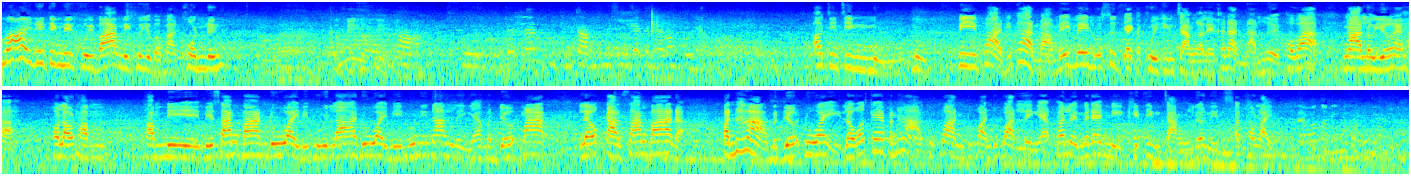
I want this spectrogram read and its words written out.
ไม่จริงๆมีคุยบ้างมีคุยอยู่ประมาณคนนึง อันนี้คือความคือเล่นๆคือจริงจังคือซีเรียสยังไงบ้างคนเนี้ยเอาจริงๆ หนูหนูปีผ่านที่ผ่านมาไม่ไม่รู้สึกอยากจะคุยจริงจังอะไรขนาดนั้นเลย เพราะว่างานเราเยอะไงคะพอเราทำ ทำมีมีสร้างบ้านด้วย มีพูลวิลล่าด้วยมีนู่นนี่นั่นอะไรเงี้ยมันเยอะมาก แล้วการสร้างบ้านอะปัญหามันเยอะด้วย เราก็แก้ปัญหาทุกวันทุกวันทุกวันอะไรเงี้ยก็เลยไม่ได้มีคิดจริงจังเรื่องนี้สักเท่าไหร่แต่ว่าตอนนี้มีคนคุยอยู่แล้ว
